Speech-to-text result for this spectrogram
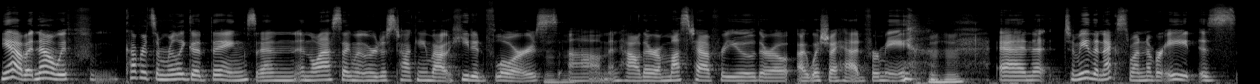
Yeah, but no, we've covered some really good things. And in the last segment, we were just talking about heated floors um, and how they're a must have for you. They're a I wish I had for me. Mm-hmm. and to me, the next one, number eight, is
